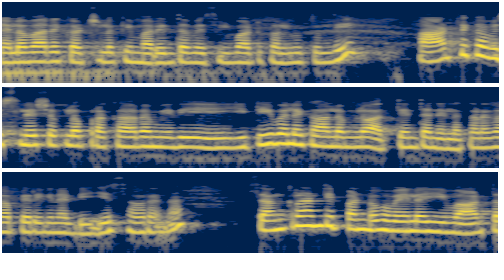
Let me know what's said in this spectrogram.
నెలవారీ ఖర్చులకి మరింత వెసులుబాటు కలుగుతుంది. ఆర్థిక విశ్లేషకుల ప్రకారం ఇది ఇటీవలి కాలంలో అత్యంత నిలకడగా పెరిగిన డిఏ సవరణ. సంక్రాంతి పండుగ వేళ ఈ వార్త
